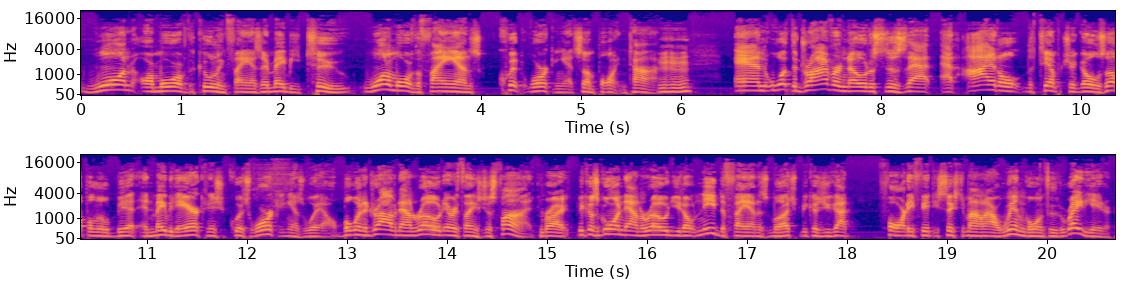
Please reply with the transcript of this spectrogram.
one or more of the cooling fans, there may be two, one or more of the fans quit working at some point in time. Mm-hmm. And what the driver noticed is that at idle, the temperature goes up a little bit and maybe the air conditioner quits working as well. But when they're driving down the road, everything's just fine. Right. Because going down the road, you don't need the fan as much because you got 40, 50, 60 mile an hour wind going through the radiator.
